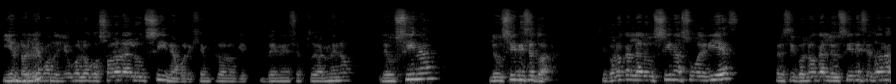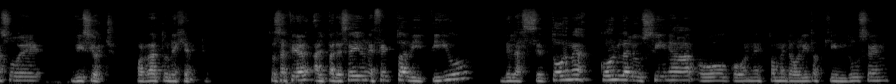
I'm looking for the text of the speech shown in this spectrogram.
y en realidad Ujú. cuando yo coloco solo la leucina, por ejemplo, lo que ven en ese estudio al menos, leucina, leucina y cetona. Si colocan la leucina sube 10, pero si colocan leucina y cetona sube 18, por darte un ejemplo. Entonces al final, al parecer hay un efecto aditivo de las cetonas con la leucina o con estos metabolitos que inducen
